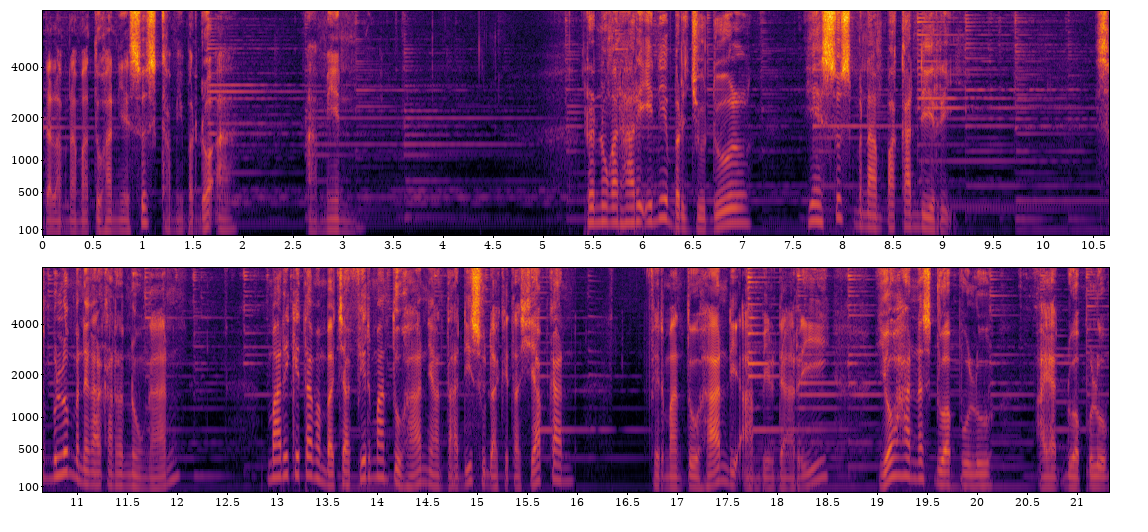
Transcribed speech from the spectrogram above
Dalam nama Tuhan Yesus kami berdoa. Amin. Renungan hari ini berjudul Yesus menampakkan diri. Sebelum mendengarkan renungan, mari kita membaca firman Tuhan yang tadi sudah kita siapkan. Firman Tuhan diambil dari Yohanes 20 ayat 24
